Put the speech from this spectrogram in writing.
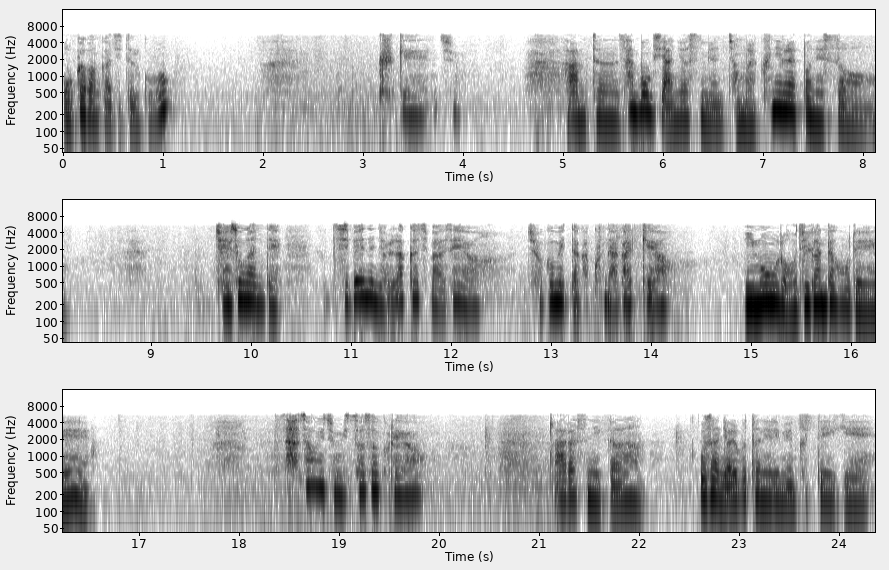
옷가방까지 들고? 그게 좀 암튼 삼봉 씨 아니었으면 정말 큰일 날 뻔했어. 죄송한데 집에는 연락하지 마세요. 조금 있다가 곧 나갈게요. 이 몸으로 어딜 간다고 그래? 사정이 좀 있어서 그래요. 알았으니까 우선 열부터 내리면 그때 얘기해.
